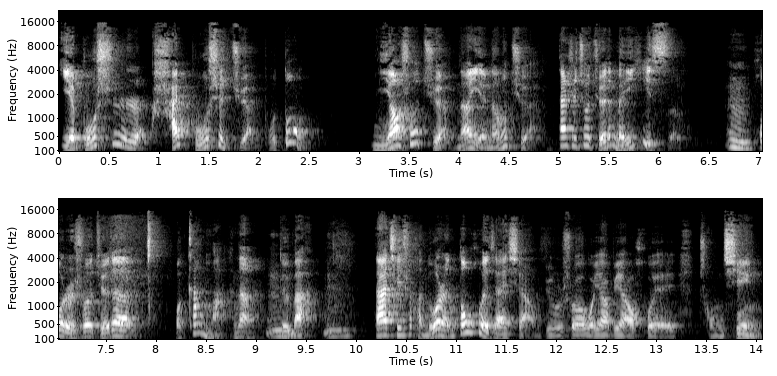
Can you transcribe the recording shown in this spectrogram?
也不是还不是卷不动，你要说卷呢也能卷，但是就觉得没意思了，嗯或者说觉得我干嘛呢，对吧？嗯大家其实很多人都会在想，比如说我要不要回重庆、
